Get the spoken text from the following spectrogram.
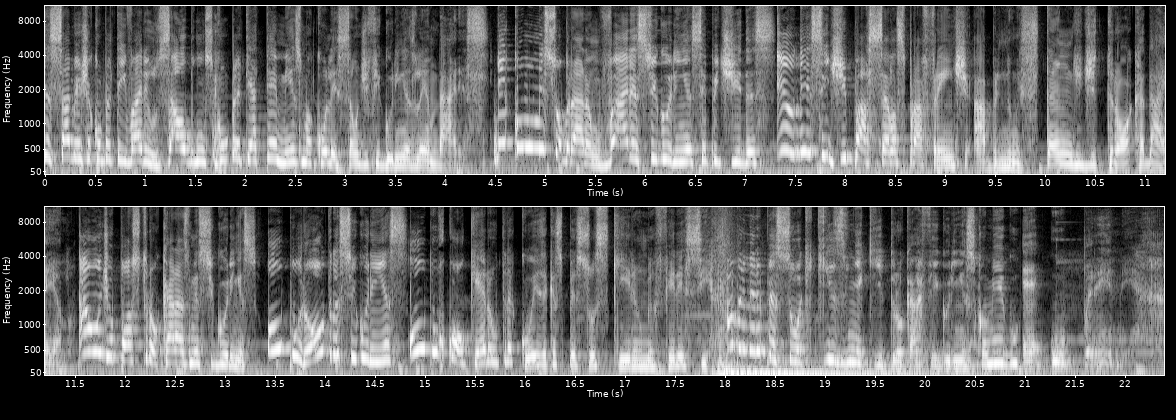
vocês sabem, eu já completei vários álbuns, completei até mesmo a coleção de figurinhas lendárias. E como me sobraram várias figurinhas repetidas, eu decidi passá-las pra frente, abrindo um stand de troca da Elo. Aonde eu posso trocar as minhas figurinhas ou por outras figurinhas ou por qualquer outra coisa que as pessoas queiram me oferecer. A primeira pessoa que quis vir aqui trocar figurinhas comigo é o Brenner.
